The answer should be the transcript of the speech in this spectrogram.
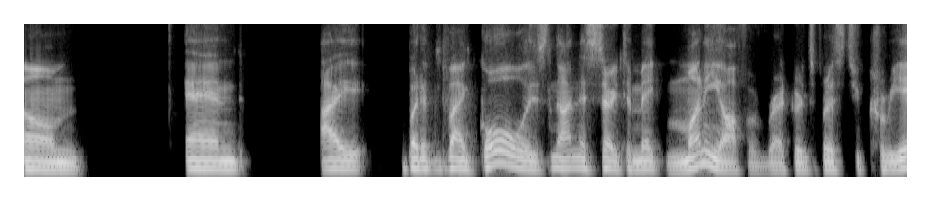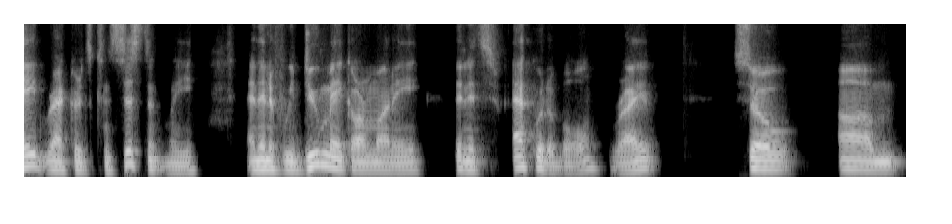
Um, and I, but if my goal is not necessarily to make money off of records, but it's to create records consistently. And then if we do make our money, then it's equitable, right? So um,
